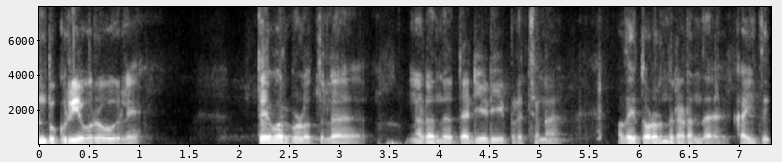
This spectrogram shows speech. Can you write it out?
அன்புக்குரிய உறவுகளே தேவர்குளத்தில் நடந்த தடியடி பிரச்சனை அதை தொடர்ந்து நடந்த கைது.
